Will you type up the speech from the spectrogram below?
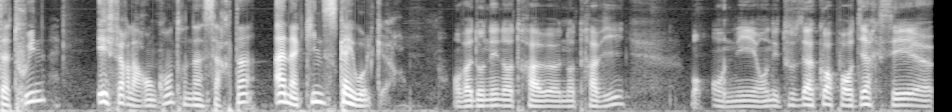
Tatooine et faire la rencontre d'un certain Anakin Skywalker. On va donner notre, av- notre avis. Bon, on est, on est tous d'accord pour dire que c'est euh,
